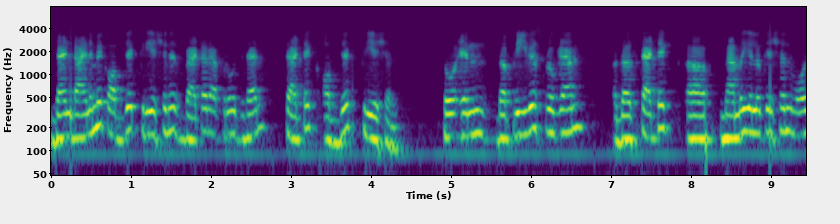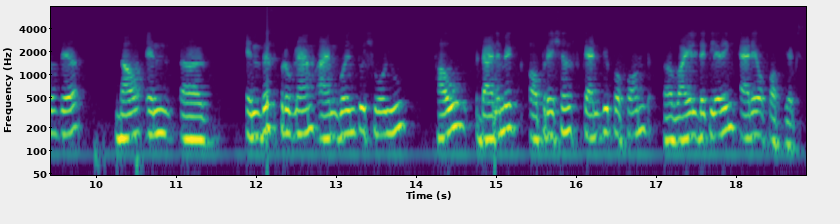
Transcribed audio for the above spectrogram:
then dynamic object creation is better approach than static object creation. So in the previous program the static uh, memory allocation was there. Now in uh, in this program I am going to show you how dynamic operations can be performed uh, while declaring array of objects.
